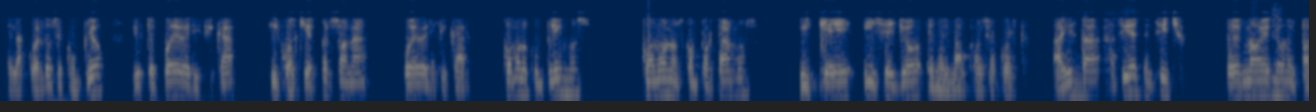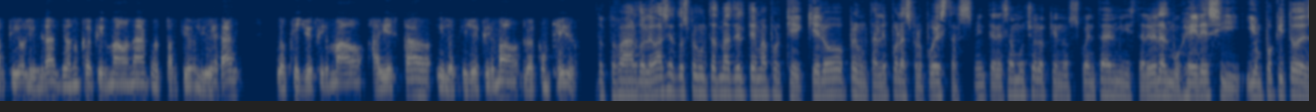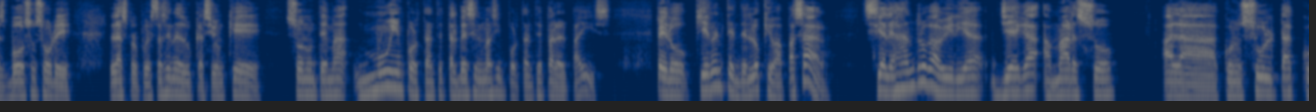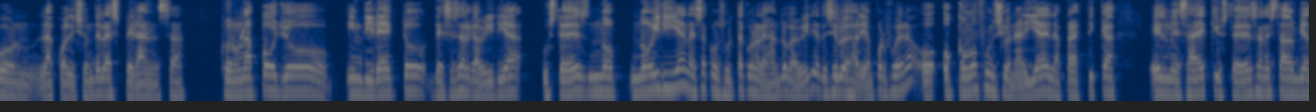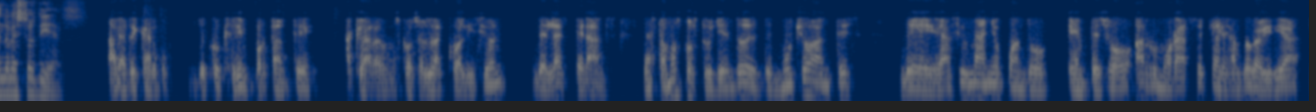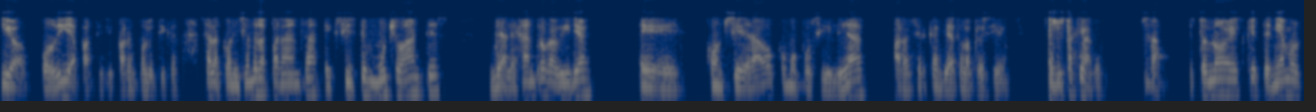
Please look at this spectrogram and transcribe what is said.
El acuerdo se cumplió y usted puede verificar y cualquier persona puede verificar cómo lo cumplimos, cómo nos comportamos y qué hice yo en el marco de ese acuerdo. Ahí está, así de sencillo. Entonces no es con el Partido Liberal, yo nunca he firmado nada con el Partido Liberal. Lo que yo he firmado, ahí estado, y lo que yo he firmado, lo he cumplido. Doctor Fajardo, le voy a hacer dos preguntas más del tema porque quiero preguntarle por las propuestas. Me interesa mucho lo que nos cuenta del Ministerio de las Mujeres y, y un poquito de esbozo sobre las propuestas en educación que son un tema muy importante, tal vez el más importante para el país. Pero quiero entender lo que va a pasar. Si Alejandro Gaviria llega a marzo a la consulta con la coalición de la esperanza, con un apoyo indirecto de César Gaviria, ¿ustedes no, no irían a esa consulta con Alejandro Gaviria? Es decir, ¿lo dejarían por fuera? ¿O, cómo funcionaría en la práctica el mensaje que ustedes han estado enviando en estos días? A ver, Ricardo, yo creo que es importante aclarar unas cosas. La coalición de la esperanza la estamos construyendo desde mucho antes de hace un año cuando empezó a rumorarse que Alejandro Gaviria iba, podía participar en política. O sea, la coalición de la esperanza existe mucho antes de Alejandro Gaviria eh, considerado como posibilidad para ser candidato a la presidencia. Eso está claro. O sea, esto no es que teníamos,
